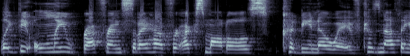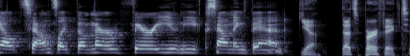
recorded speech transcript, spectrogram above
like the only reference that I have for Ex models could be No Wave because nothing else sounds like them. They're a very unique sounding band. Yeah, that's perfect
